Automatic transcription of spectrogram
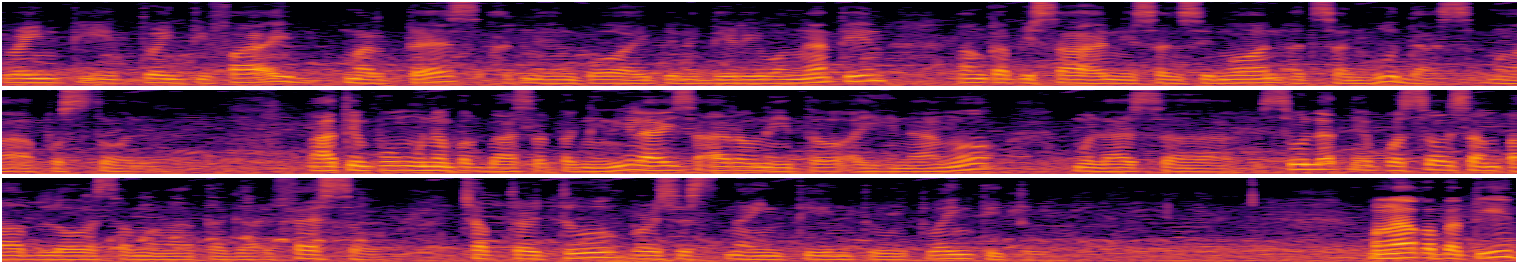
2025, Martes. At ngayon po ay pinagdiriwang natin ang kapisahan ni San Simon at San Judas, mga apostol. Ating pong unang pagbasa at pagninilay sa araw na ito ay hinango mula sa sulat ni Apostol San Pablo sa mga taga-Efeso, chapter 2, verses 19 to 22. Mga kapatid,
